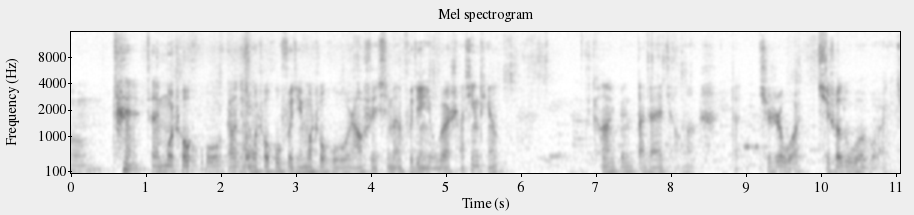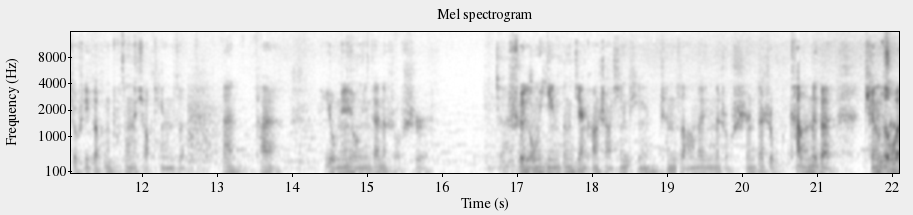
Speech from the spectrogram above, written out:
嗯，在 在莫愁湖，刚讲莫愁湖附近，莫愁湖，然后水西门附近有个赏心亭。刚才跟大家也讲了，但其实我骑车路过过，就是一个很普通的小亭子，但它有名有名在那首诗“水龙吟登健康赏心亭”，陈子昂的那首诗。但是我看了那个亭子，我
